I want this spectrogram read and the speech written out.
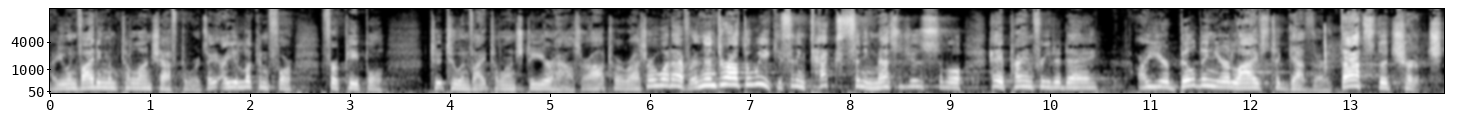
Are you inviting them to lunch afterwards? Are, you looking for, for people to, to invite to lunch to your house or out to a restaurant or whatever? And then throughout the week, you're sending texts, sending messages, a little, hey, praying for you today. Are you building your lives together? That's the church.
